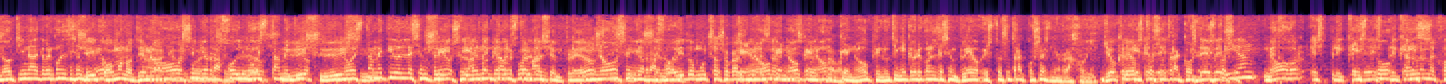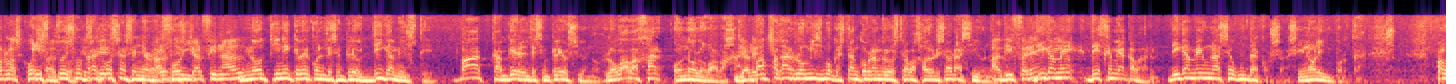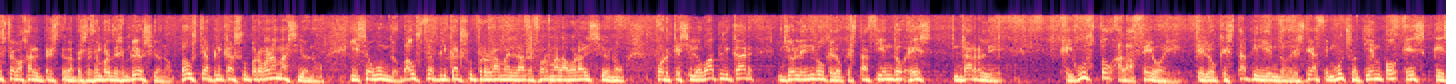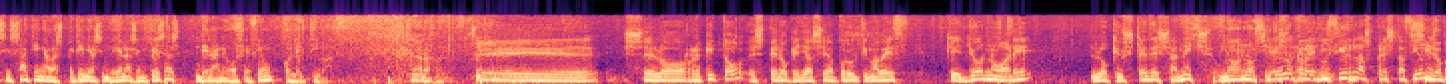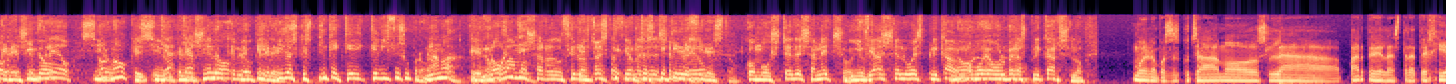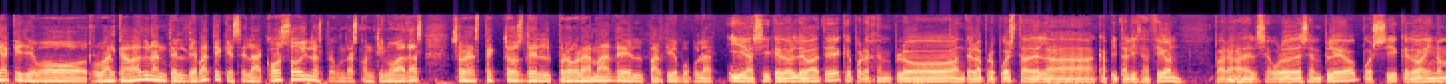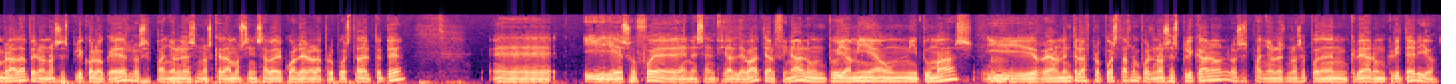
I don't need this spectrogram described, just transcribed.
No, tiene nada que ver con el desempleo. Sí, ¿cómo no tiene nada que ver señor Rajoy, no está metido, no está metido el desempleo. se tiene que ver con el desempleo. No, señor Rajoy. Se lo he oído muchas ocasiones. Que no, que no, que no, que no, que no tiene que ver con el desempleo. Esto es otra cosa, señor Rajoy. Yo creo esto que es otra cosa. deberían mejor explicarle mejor las cosas. Esto es otra cosa, señor Rajoy. Que al final no tiene que ver con el desempleo. Dígame usted. ¿Va a cambiar el desempleo, sí o no? ¿Lo va a bajar o no lo va a bajar? ¿Va a pagar lo mismo que están cobrando los trabajadores ahora, sí o no? A diferencia... Dígame, déjeme acabar. Dígame una segunda cosa, si no le importa. ¿Va usted a bajar el la prestación por desempleo, sí o no? ¿Va usted a aplicar su programa, sí o no? Y segundo, ¿va usted a aplicar su programa en la reforma laboral, sí o no? Porque si lo va a aplicar, yo le digo que lo que está haciendo es darle el gusto a la COE, que lo que está pidiendo desde hace mucho tiempo es que se saquen a las pequeñas y medianas empresas de la negociación colectiva. Señor Rajoy. Eh, se lo repito, espero que ya sea por última vez, que yo no haré lo que ustedes han hecho. No, no, si que es lo que reducir las prestaciones si lo por que le pido, desempleo. si no, no, que si ya, lo que ya le sé pido, lo que me lo que le pido es que explique qué, qué dice su programa. No, no, que lo no cuente. vamos a reducir las Entonces, ¿qué- prestaciones entonces, de ¿qué quiere desempleo como ustedes han hecho. ¿Y usted- Ya se lo he explicado, no, No, voy a volver a explicárselo. Bueno, pues escuchábamos la parte de la estrategia que llevó Rubalcaba durante el debate, que es el acoso y las preguntas continuadas sobre aspectos del programa del Partido Popular. Y así quedó el debate que, por ejemplo, ante la propuesta de la capitalización para el seguro de desempleo, pues sí, quedó ahí nombrada, pero no se explicó lo que es. Los españoles nos quedamos sin saber cuál era la propuesta del PP. Eh, y eso fue en esencia el debate al final, un tuya mía, un ni tú más, y realmente las propuestas no, pues no se explicaron, los españoles no se pueden crear un criterio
